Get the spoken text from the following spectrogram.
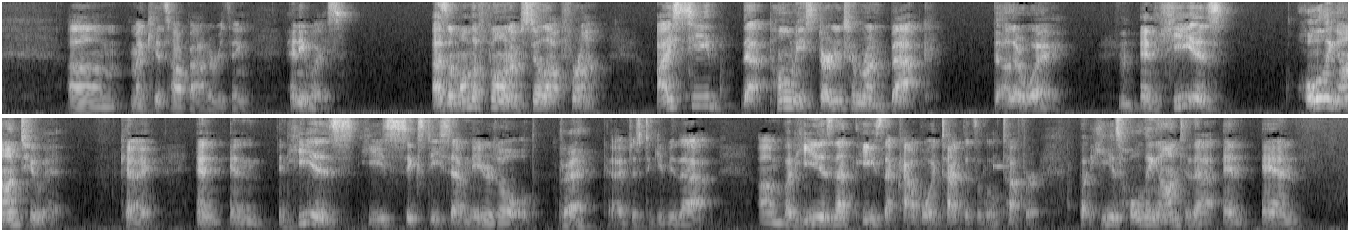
Um, my kids hop out, everything. Anyways, as I'm on the phone, I'm still out front. I see that pony starting to run back the other way, and he is holding on to it. Okay, and and and he is he's 60, 70 years old. Okay. Okay, just to give you that. Um, but he is that he's that cowboy type that's a little tougher. But he is holding on to that and and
